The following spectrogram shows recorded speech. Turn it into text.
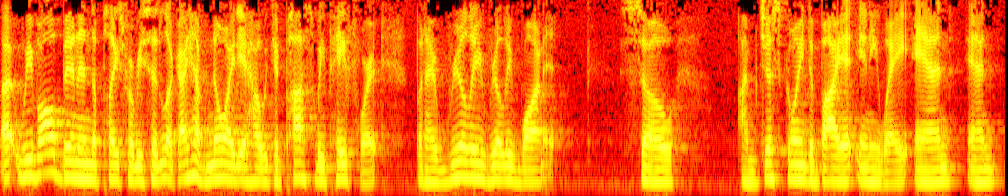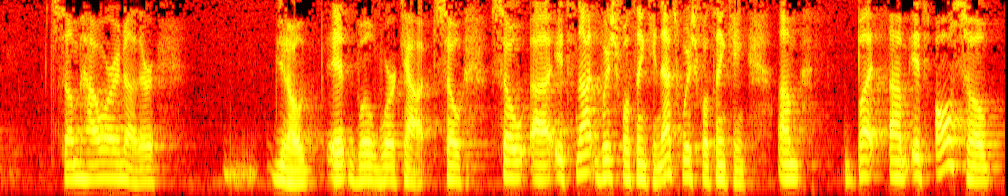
Uh, we've all been in the place where we said, look, I have no idea how we could possibly pay for it, but I really, really want it. So I'm just going to buy it anyway and, and somehow or another, you know, it will work out. So, so, uh, it's not wishful thinking. That's wishful thinking. Um, but, um, it's also,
